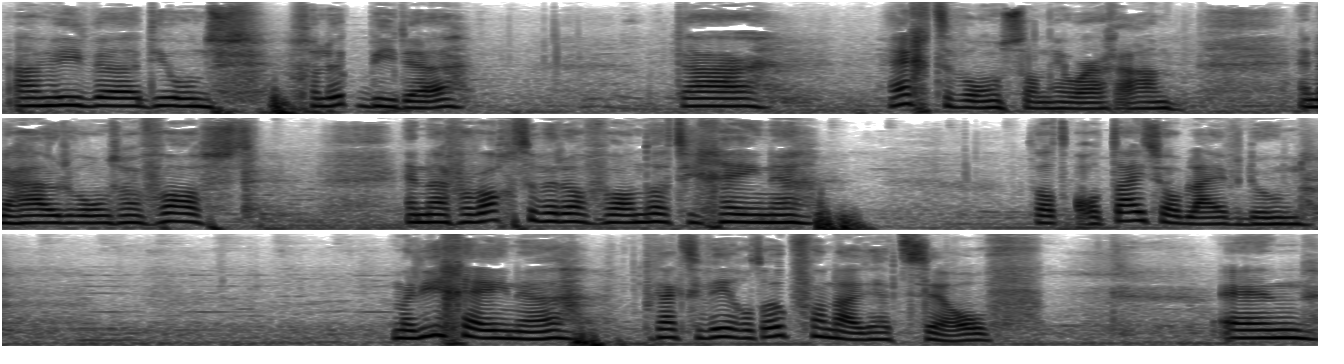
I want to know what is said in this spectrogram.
aan wie we die ons geluk bieden, daar hechten we ons dan heel erg aan. En daar houden we ons aan vast. En daar verwachten we dan van dat diegene dat altijd zal blijven doen. Maar diegene kijkt de wereld ook vanuit het zelf. En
